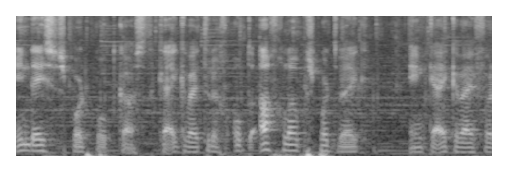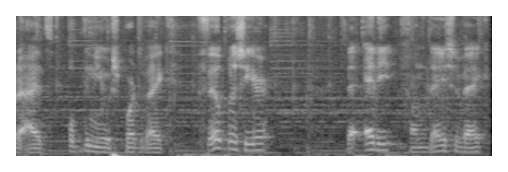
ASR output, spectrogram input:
In deze sportpodcast kijken wij terug op de afgelopen sportweek en kijken wij vooruit op de nieuwe sportweek. Veel plezier! De Eddie van deze week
